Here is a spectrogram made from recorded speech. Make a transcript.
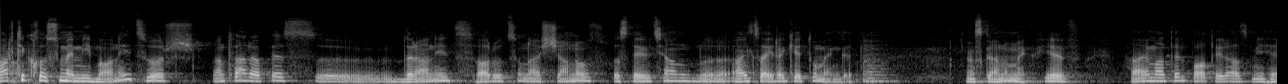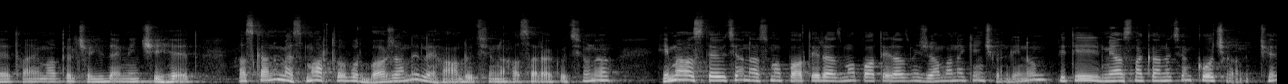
Մարդիկ խոսում են մի բանից, որ ընդհանրապես դրանից հարություն աշճանով ըստ էության այլ ծայրակետում են գտնում։ Հասկանում եք, եւ հայմատել պատերազմի հետ, հայմատել չգիտեմ ինչի հետ, հասկանում ես մարդը, որ բաժանել է հանրությունը, հասարակությունը, Հիմա ըստ էության ասում է պատերազմա, պատերազմի ժամանակ ինչ են լինում, պիտի միասնականության կոչ անի, չէ՞։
